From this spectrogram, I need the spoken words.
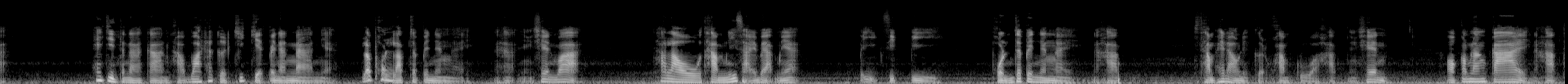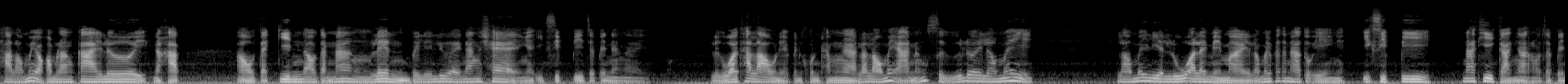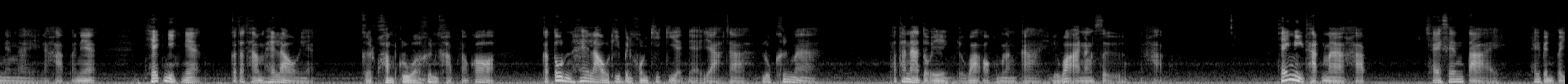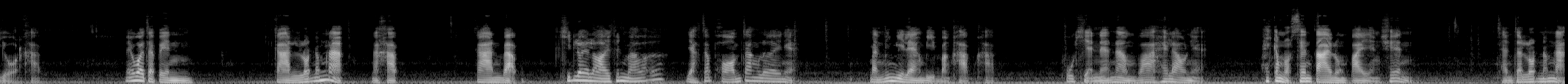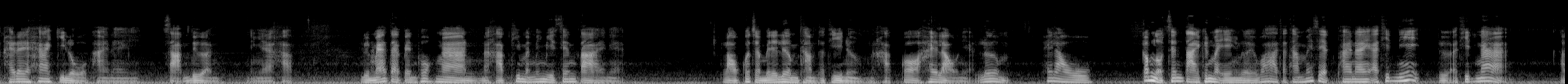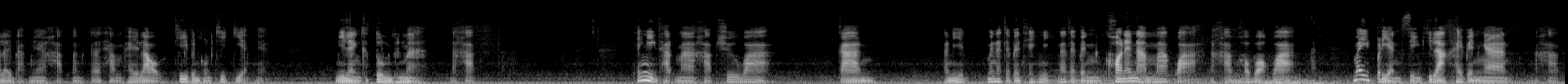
ให้จินตนาการครับว่าถ้าเกิดขี้เกียจไปนานๆเนี่ยแล้วผลลัพธ์จะเป็นยังไงนะฮะอย่างเช่นว่า ถ้าเราทำนิสัยแบบเนี้ยไปอีกสิบปี ผลจะเป็นยังไงนะครับ จะทำให้เราเนี่ยเกิดความกลัวครับ อย่างเช่น ออกกำลังกายนะครับ ถ้าเราไม่ออกกำลังกายเลยนะครับ เอาแต่กินเอาแต่นั่งเล่นไปเรื่อยๆ นั่งแช่อย่างเงี้ยอีกสิบปีจะเป็นยังไง หรือว่าถ้าเราเนี่ยเป็นคนทำงานแล้วเราไม่อ่านหนังสือเลยเราไม่เราไม่เรียนรู้อะไรใหม่ ๆ เราไม่พัฒนาตัวเองเนี่ยอีกสิบปีหน้าที่การงานของเราจะเป็นยังไงนะครับ อันเนี้ยเทคนิคเนี้ยก็จะทำให้เราเนี่ยเกิดความกลัวขึ้นครับ แล้วก็กระตุ้นให้เราที่เป็นคนขี้เกียจเนี่ยอยากจะลุกขึ้นมาพัฒนาตัวเองหรือว่าออกกำลังกายหรือว่าอ่านหนังสือนะครับ ทคนิคถัดมาครับ ใช้เส้นตายให้เป็นประโยชน์ครับ ไม่ว่าจะเป็นการลดน้ำหนักนะครับ การแบบคิดลอยๆขึ้นมาว่าเอออยากจะผอมจังเลยเนี่ย มันไม่มีแรงบีบบังคับครับ ผู้เขียนแนะนำว่าให้เราเนี่ย ให้กำหนดเส้นตายลงไปอย่างเช่น ฉันจะลดน้ำหนักให้ได้ 5 กิโลภายใน 3 เดือนอย่างเงี้ยครับ หรือแม้แต่เป็นพวกงานนะครับ ที่มันไม่มีเส้นตายเนี่ย เราก็จะไม่ได้เริ่มทำสักทีหนึ่งนะครับ ก็ให้เราเนี่ยเริ่มให้เรา กำหนดเส้นตายขึ้นมาเองเลยว่าจะทำให้เสร็จภายในอาทิตย์นี้ หรืออาทิตย์หน้าอะไรแบบนี้ครับ มันก็จะทำให้เราที่เป็นคนขี้เกียจเนี่ย มีแรงกระตุ้นขึ้นมานะครับ เทคนิคถัดมาครับ ชื่อว่าการอันนี้ไม่น่าจะเป็นเทคนิคน่าจะเป็นข้อแนะนำมากกว่านะครับ เขาบอกว่าไม่เปลี่ยนสิ่งที่รักให้เป็นงานนะครับ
